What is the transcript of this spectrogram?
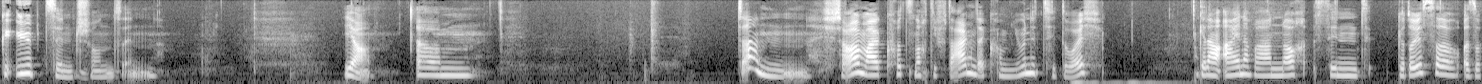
geübt sind schon sind. Ja, ähm, dann schauen wir mal kurz noch die Fragen der Community durch. Genau, eine war noch, sind größere, also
